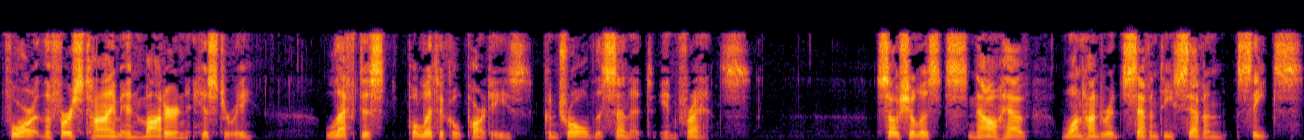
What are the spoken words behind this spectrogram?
For the first time in modern history, leftist political parties control the Senate in France. Socialists now have 177 seats.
